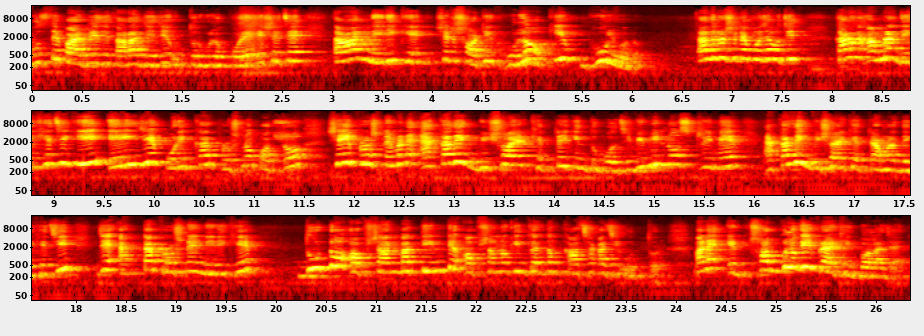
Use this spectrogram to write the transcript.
বুঝতে পারবে যে তারা যে যে উত্তরগুলো করে এসেছে, তার নিরিখে সেটা সঠিক হলো কি ভুল হলো? তাদেরও সেটা বোঝা উচিত। কারণ আমরা দেখেছি কি, এই যে পরীক্ষার প্রশ্নপত্র, সেই প্রশ্নে মানে একাধিক বিষয়ের ক্ষেত্রেই কিন্তু বলছি, বিভিন্ন স্ট্রিমের একাধিক বিষয়ের ক্ষেত্রে আমরা দেখেছি যে একটা প্রশ্নের নিরিখে দুটো অপশান বা তিনটে অপশানও কিন্তু একদম কাছাকাছি উত্তর। মানে সবগুলোকেই প্রায় ঠিক বলা যায়।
